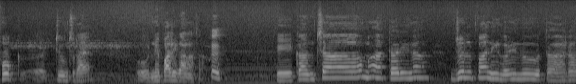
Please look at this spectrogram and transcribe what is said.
फोक ट्यून सुनाया वो नेपाली गाना था। ए कांचा मातरिना जुलपानी होइनु तारा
